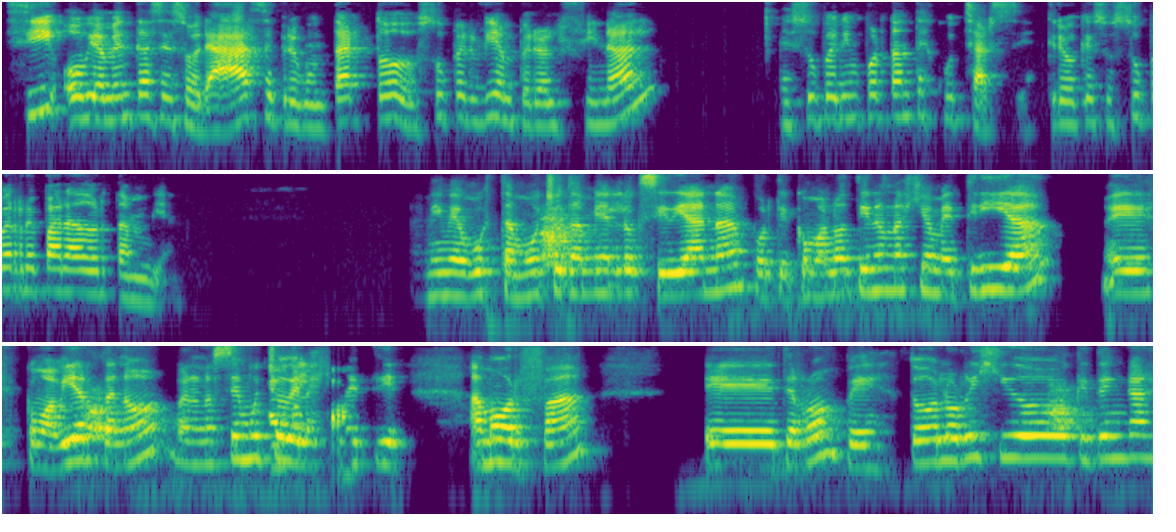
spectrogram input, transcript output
Sí, obviamente asesorarse, preguntar todo, súper bien, pero al final es súper importante escucharse. Creo que eso es súper reparador también. A mí me gusta mucho también la obsidiana porque como no tiene una geometría, es como abierta, ¿no? Bueno, no sé mucho de la geometría amorfa, eh, te rompe todo lo rígido que tengas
